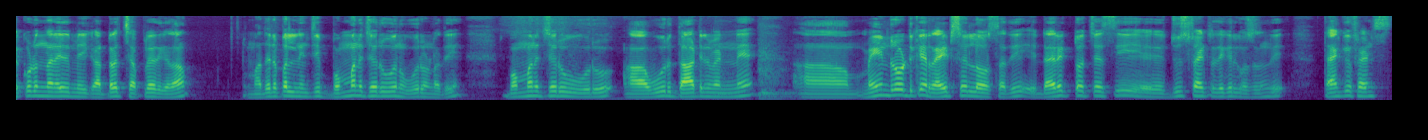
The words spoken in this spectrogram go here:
ఎక్కడుందనేది మీకు అడ్రస్ చెప్పలేదు కదా. మదనపల్లి నుంచి బొమ్మని చెరువు అని ఊరు ఉన్నది. బొమ్మని చెరువు ఊరు ఆ ఊరు దాటిన వెంటనే మెయిన్ రోడ్డుకే రైట్ సైడ్లో వస్తుంది. డైరెక్ట్ వచ్చేసి జ్యూస్ ఫ్యాక్టరీ దగ్గరికి వస్తుంది. Thank you friends.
